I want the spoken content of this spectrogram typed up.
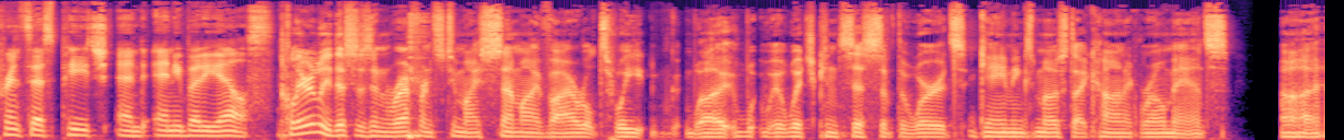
Princess Peach and anybody else. Clearly, this is in reference to my semi-viral tweet, uh, w- which consists of the words "gaming's most iconic romance," uh,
